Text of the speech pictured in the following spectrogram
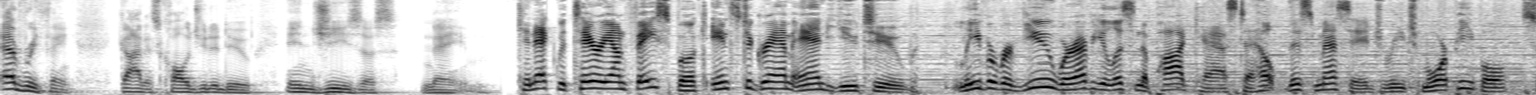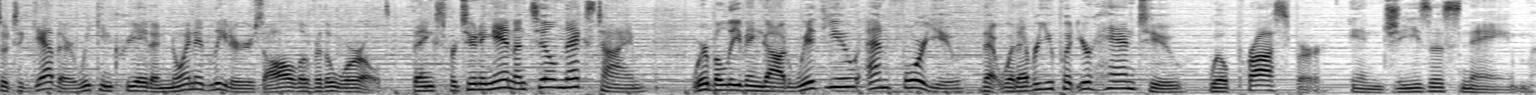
everything God has called you to do in Jesus' name. Connect with Terry on Facebook, Instagram, and YouTube. Leave a review wherever you listen to podcasts to help this message reach more people so together we can create anointed leaders all over the world. Thanks for tuning in. Until next time, we're believing God with you and for you that whatever you put your hand to will prosper in Jesus' name.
